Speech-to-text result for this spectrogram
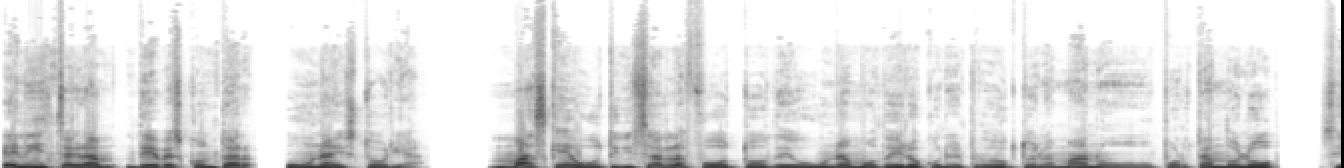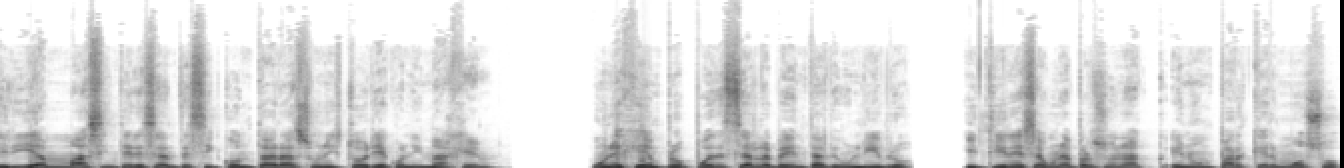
En Instagram debes contar una historia. Más que utilizar la foto de una modelo con el producto en la mano o portándolo, sería más interesante si contaras una historia con la imagen. Un ejemplo puede ser la venta de un libro y tienes a una persona en un parque hermoso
